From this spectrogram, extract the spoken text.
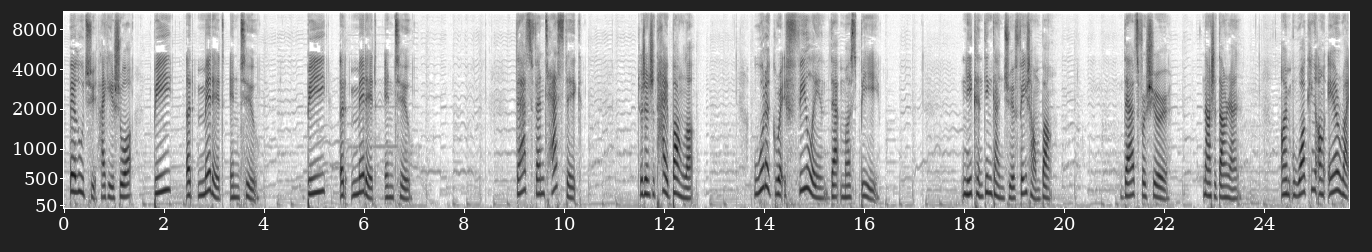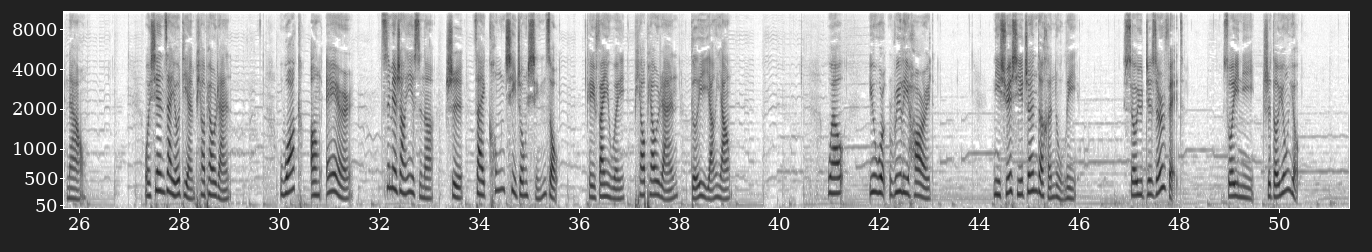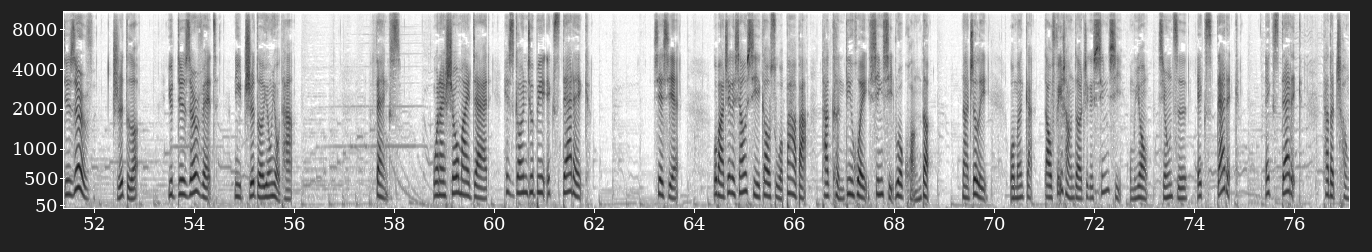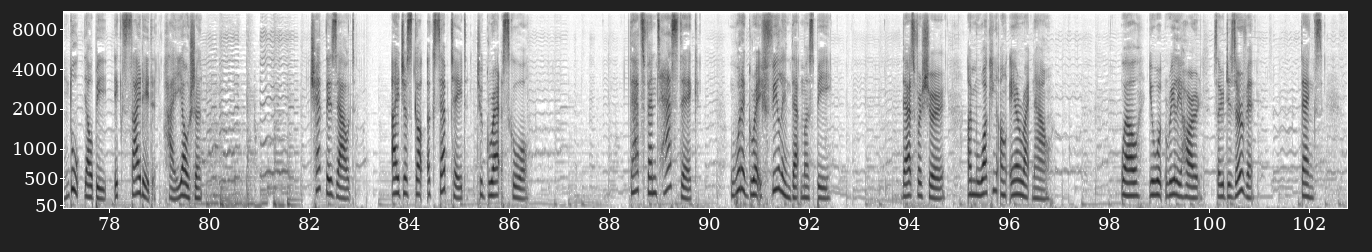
被录取还可以说 be admitted into。be admitted into。That's fantastic！这真是太棒了。 What a great feeling that must be！你肯定感觉非常棒。That's for sure，那是当然。I'm walking on air right now。我现在有点飘飘然。Walk on air，字面上意思呢是在空气中行走，可以翻译为飘飘然、得意洋洋。Well, you work really hard. 你学习真的很努力，so you deserve it，所以你值得拥有。deserve 值得，you deserve it，你值得拥有它。Thanks. When I show my dad, he's going to be ecstatic. 谢谢，我把这个消息告诉我爸爸，他肯定会欣喜若狂的。那这里我们感到非常的这个欣喜，我们用 形容词 ecstatic，ecstatic，它的程度要比 excited 还要深。Check this out. I just got accepted to grad school. That's fantastic. What a great feeling that must be. That's for sure. I'm walking on air right now. Well, you work really hard, so you deserve it. Thanks.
